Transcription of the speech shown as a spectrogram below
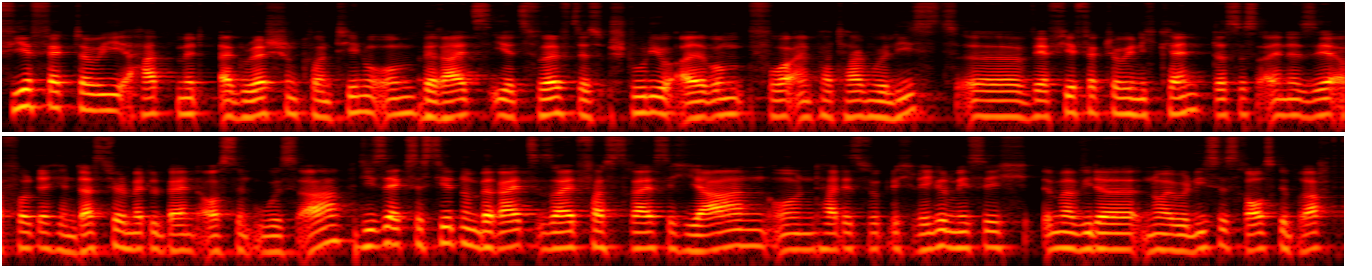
Fear Factory hat mit Aggression Continuum bereits ihr zwölftes Studioalbum vor ein paar Tagen released. Äh, wer Fear Factory nicht kennt, das ist eine sehr erfolgreiche Industrial Metal Band aus den USA. Diese existiert nun bereits seit fast 30 Jahren und hat jetzt wirklich regelmäßig immer wieder neue Releases rausgebracht,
